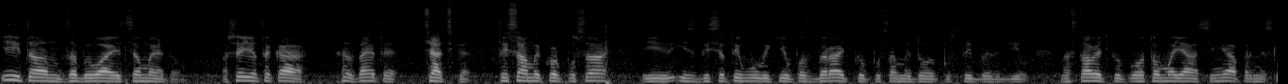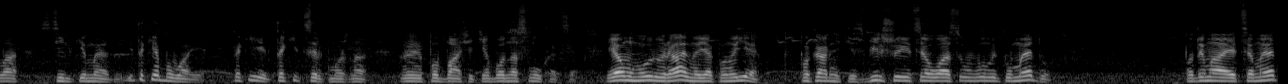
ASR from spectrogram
і там забивається медом. А ще є така, знаєте, цяцька, ті самі корпуса і із 10 вуликів позбирають корпуса медові, пусти без бджіл. Наставлять ото моя сім'я принесла стільки меду. І таке буває. Такі, такий цирк можна е, побачити або наслухатися. Я вам говорю реально, як воно є. Покарники, збільшується у вас у вулику меду, подимається мед,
